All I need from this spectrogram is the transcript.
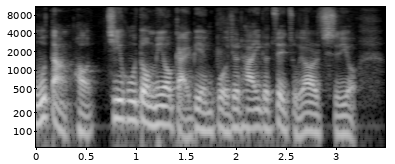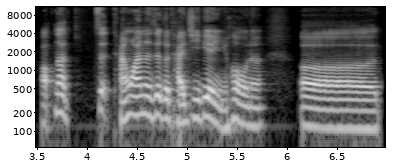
五档哈几乎都没有改变过，就它一个最主要的持有。好，那这谈完了这个台积电以后呢，呃。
